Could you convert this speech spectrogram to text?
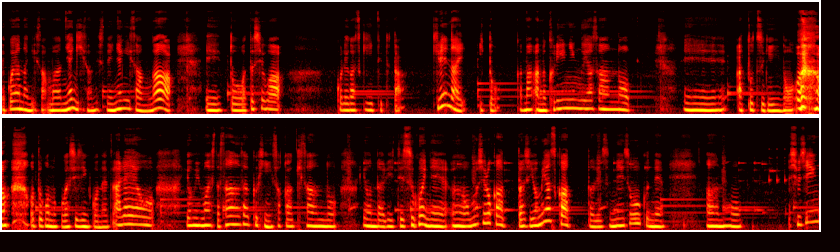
猫柳さん、まあ、にゃぎさんですね。にゃぎさんが、えっ、ー、と、私はこれが好きって言ってた切れない糸かな？あのクリーニング屋さんのえー、後継ぎの 男の子が主人公のやつ。あれを読みました。3作品榊さんの読んだりしてすごいね、うん、面白かったし読みやすかったですね。すごくねあの主人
